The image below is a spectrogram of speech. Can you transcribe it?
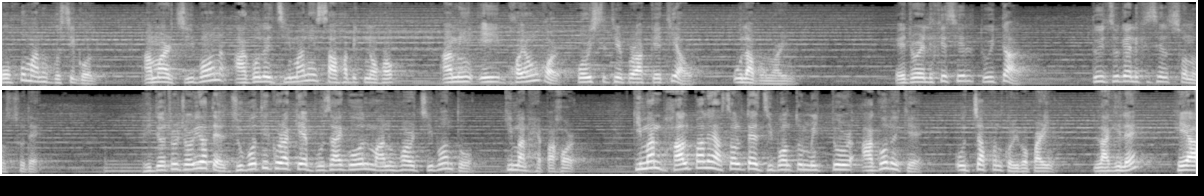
বহু মানুহ গুচি গ'ল। আমাৰ জীৱন আগলৈ যিমানেই স্বাভাৱিক নহওক আমি এই ভয়ংকৰ পৰিস্থিতিৰ পৰা কেতিয়াও ওলাব নোৱাৰিম। এইদৰে লিখিছিল টুইটাৰ। টুইটযোগে লিখিছিল চনু চুদে। ভিডিঅ'টোৰ জৰিয়তে যুৱতীগৰাকীয়ে বুজাই গ'ল মানুহৰ জীৱনটো কিমান হেঁপাহৰ। কিমান ভাল পালে আচলতে জীৱনটো মৃত্যুৰ আগলৈকে উদযাপন কৰিব পাৰি। লাগিলে সেয়া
